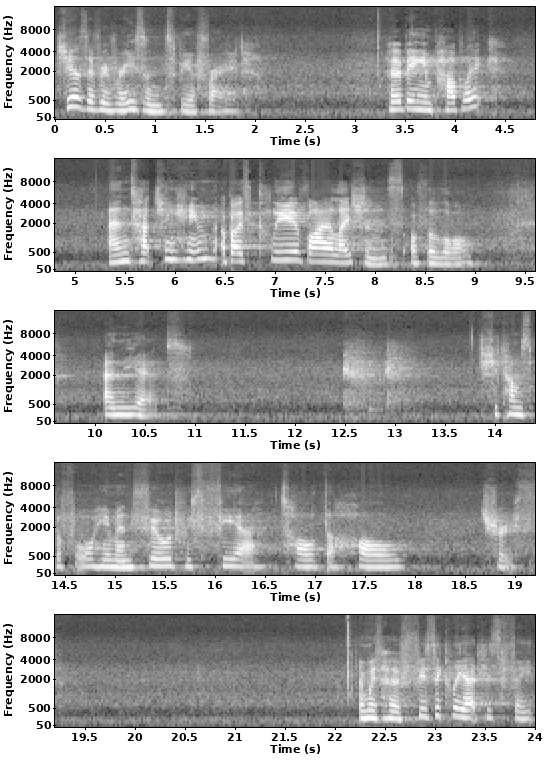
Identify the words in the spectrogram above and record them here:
She has every reason to be afraid. Her being in public and touching him are both clear violations of the law. And yet, she comes before him and, filled with fear, told the whole truth. And with her physically at his feet,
